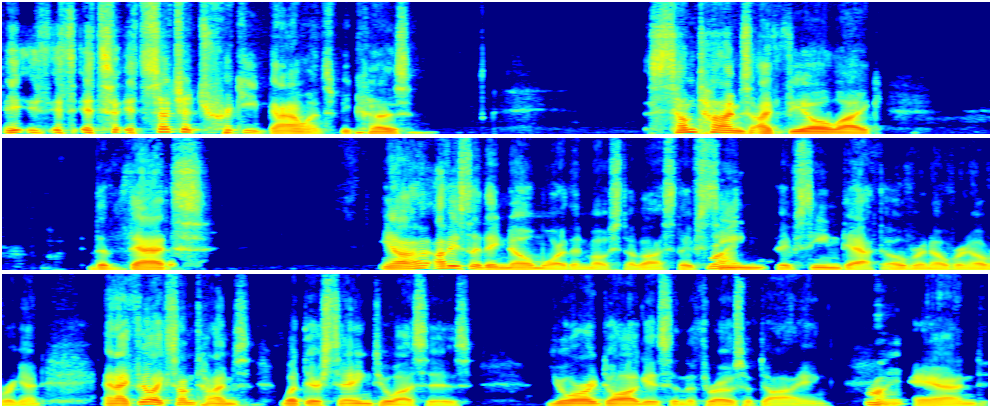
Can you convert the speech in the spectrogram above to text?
It, it's it's it's it's such a tricky balance because sometimes I feel like the vets, you know, obviously they know more than most of us. They've Right. seen they've seen death over and over and over again, and I feel like sometimes what they're saying to us is, "Your dog is in the throes of dying, Right. and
